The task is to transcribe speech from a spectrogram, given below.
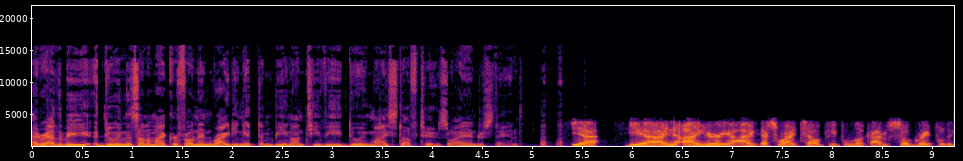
I'd rather be doing this on a microphone and writing it than being on TV doing my stuff too. So I understand. Yeah, yeah, I, I hear you. I, that's why I tell people, look, I'm so grateful to,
